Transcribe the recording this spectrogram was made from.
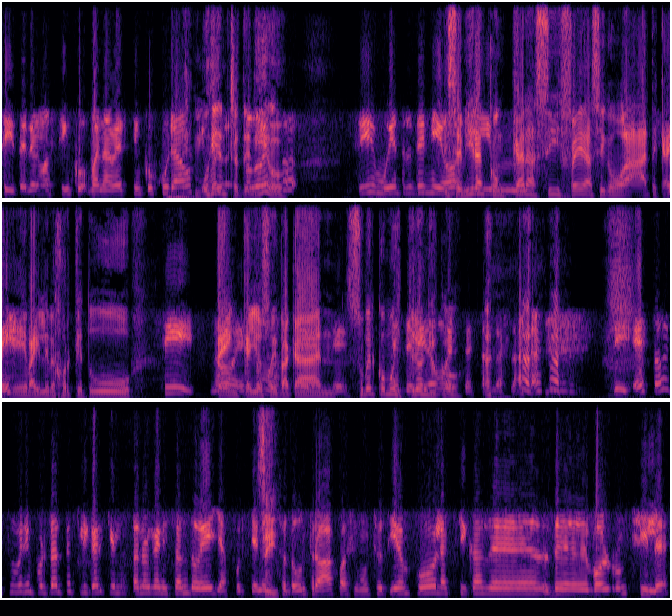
Sí, tenemos cinco, van a haber cinco jurados. Muy bueno, entretenido. sí, es muy entretenido. Y se miran con mm, cara así fea, así como, ah, te cagué, bailé mejor que tú, Sí, no, penca, yo como- soy bacán, súper como histriónico. Sí, esto es súper importante explicar que lo están organizando ellas, porque han Sí. hecho todo un trabajo hace mucho tiempo las chicas de, de Ballroom Chile,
